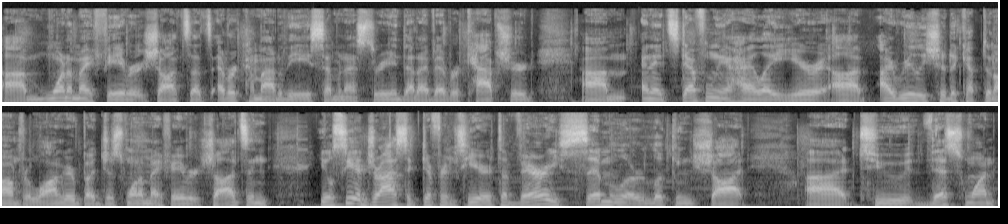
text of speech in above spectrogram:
um, one of my favorite shots that's ever come out of the A7S3 that I've ever captured. Um, and it's definitely a highlight here. Uh, I really should have kept it on for longer, but just one of my favorite shots. And you'll see a drastic difference here. It's a very similar looking shot uh, to this one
